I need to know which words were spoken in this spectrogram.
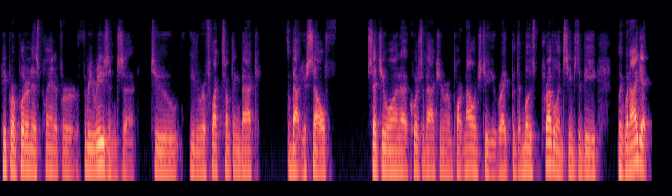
people are put on this planet for three reasons uh, to either reflect something back about yourself, set you on a course of action or impart knowledge to you, right? But the most prevalent seems to be like when I get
